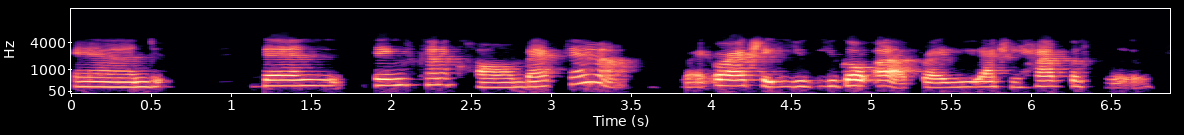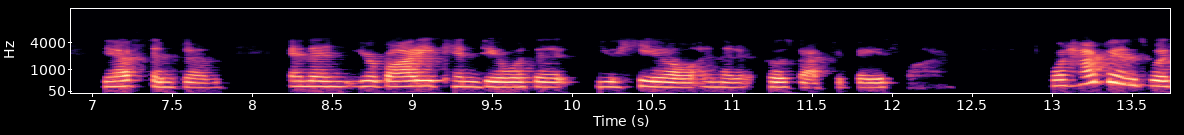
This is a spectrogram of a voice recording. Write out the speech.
and then things kind of calm back down, right? Or actually, you you go up, right? You actually have the flu. You have symptoms, and then your body can deal with it. You heal, and then it goes back to baseline. What happens with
